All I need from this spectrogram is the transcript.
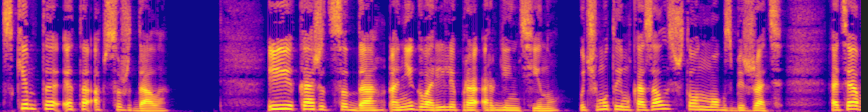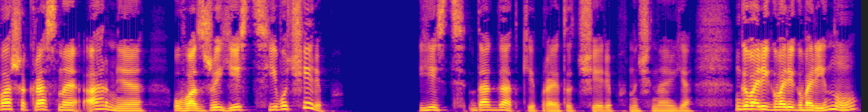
с кем-то это обсуждала. И, кажется, да, они говорили про Аргентину. Почему-то им казалось, что он мог сбежать. Хотя ваша Красная армия, у вас же есть его череп. Есть догадки про этот череп, начинаю я. Говори, говори, говори, ну.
